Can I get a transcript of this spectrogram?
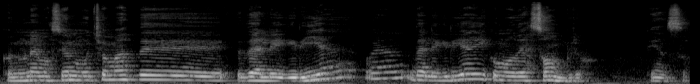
con una emoción mucho más de, de alegría, weón, de alegría y como de asombro, pienso.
